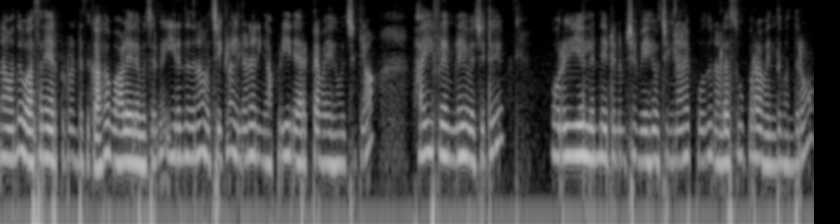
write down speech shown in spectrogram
நான் வந்து வாசனையாக இருக்கட்டும்ன்றதுக்காக வாழையில் வச்சுருக்கேன். இருந்ததுன்னா வச்சுக்கலாம். இல்லைனா நீங்கள் அப்படியே டேரெக்டாக வேக வச்சுக்கலாம். ஹை ஃப்ளேம்லேயே வச்சுட்டு ஒரு ஏழுலேருந்து எட்டு நிமிஷம் வேக வச்சிங்கனாலே போதும். நல்லா சூப்பராக வெந்து வந்துடும்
